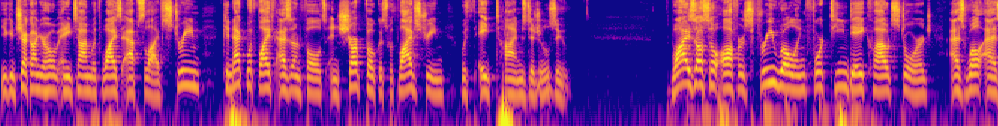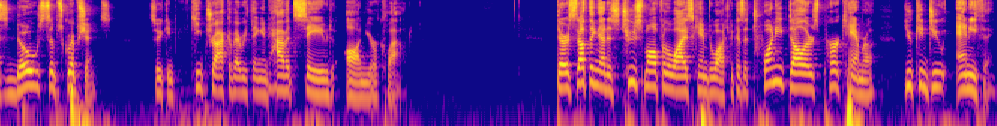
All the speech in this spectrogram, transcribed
You can check on your home anytime with Wyze App's live stream, connect with life as it unfolds, and sharp focus with live stream with 8 times digital zoom. Wyze also offers free rolling 14 day cloud storage as well as no subscriptions. So you can keep track of everything and have it saved on your cloud. There's nothing that is too small for the Wyze Cam to watch because at $20 per camera, you can do anything.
